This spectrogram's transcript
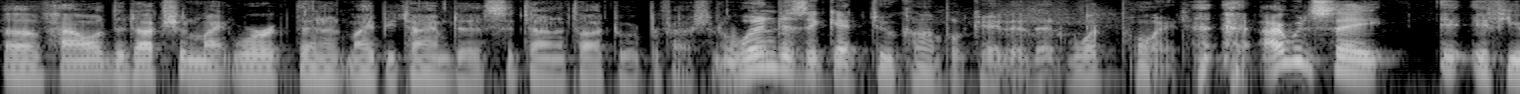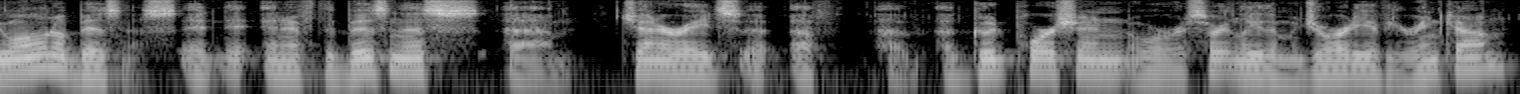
of how a deduction might work, then it might be time to sit down and talk to a professional. When does it get too complicated? At what point? I would say if you own a business, and, and if the business um, generates a, a, a, good portion or certainly the majority of your income,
